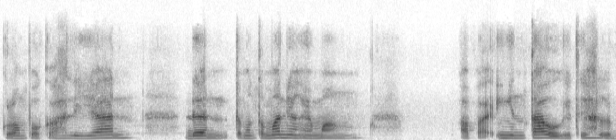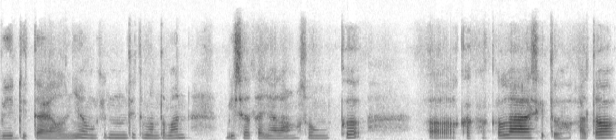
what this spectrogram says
kelompok keahlian dan teman-teman yang emang apa ingin tahu gitu ya lebih detailnya mungkin nanti teman-teman bisa tanya langsung ke uh, kakak kelas gitu atau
